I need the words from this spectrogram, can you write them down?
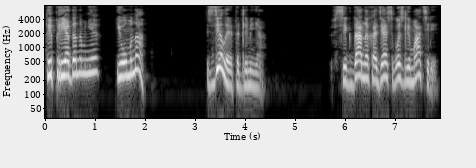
Ты предана мне и умна. Сделай это для меня. Всегда находясь возле матери,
